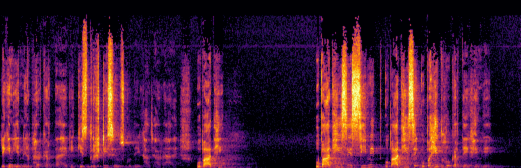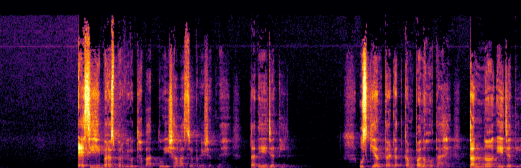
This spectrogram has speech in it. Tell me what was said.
लेकिन ये निर्भर करता है कि किस दृष्टि से उसको देखा जा रहा है। उपाधि उपाधि से सीमित, उपाधि से उपहित होकर देखेंगे। ऐसी ही परस्पर विरुद्ध बात तो ईशावास्य उपनिषद में है। तदे जति उसके अंतर्गत कंपन होता है। तन न एजति।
